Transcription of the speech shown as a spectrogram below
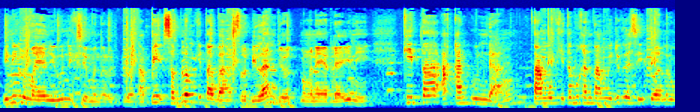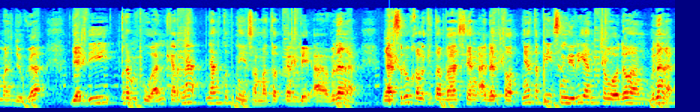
Ini lumayan unik sih menurut gue. Tapi sebelum kita bahas lebih lanjut mengenai RDA ini, kita akan undang tamu kita bukan tamu juga sih tuan rumah juga. Jadi perempuan karena nyangkut nih sama tot RDA bener nggak? Nggak seru kalau kita bahas yang ada totnya tapi sendirian cowok doang bener nggak?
